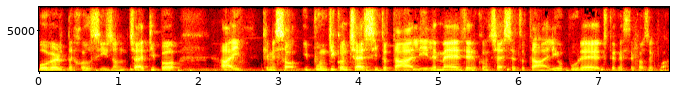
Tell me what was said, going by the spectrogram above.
over the whole season. Cioè, tipo, hai, che ne so, i punti concessi totali, le medie concesse totali, oppure tutte queste cose qua.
